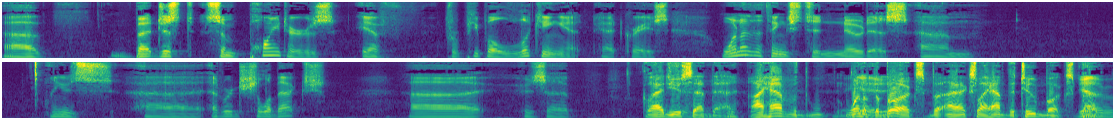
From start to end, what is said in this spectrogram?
Uh, but just some pointers if for people looking at, at grace. One of the things to notice, um, I think it was uh, Edward Schillebeeckx, uh, who's a Glad you said that. I have one of the books, but I actually have the two books. But. Yeah,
